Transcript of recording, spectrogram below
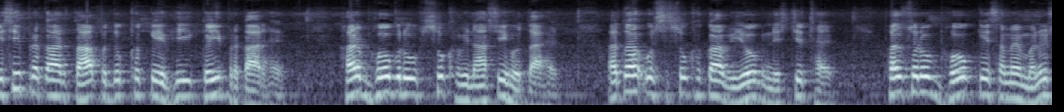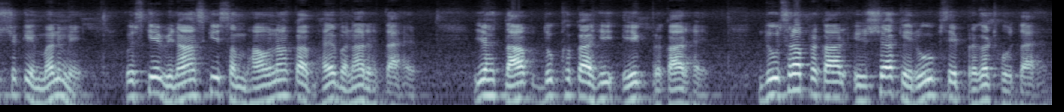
इसी प्रकार ताप दुख के भी कई प्रकार हैं। हर भोग रूप सुख विनाशी होता है। अतः उस सुख का वियोग निश्चित है। फलस्वरूप भोग के समय मनुष्य के मन में उसके विनाश की संभावना का भय बना रहता है। यह ताप दुख का ही एक प्रकार है। दूसरा प्रकार ईर्ष्या के रूप से प्रकट होता है।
